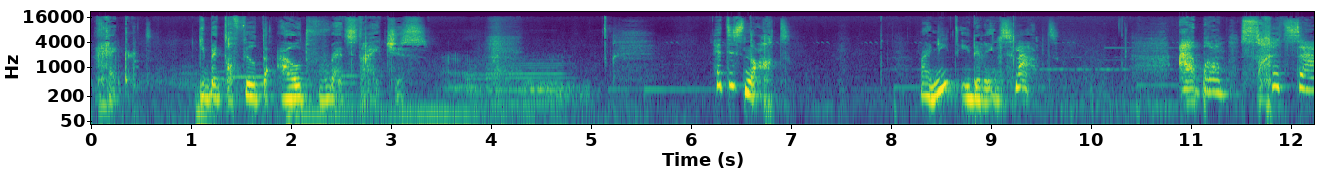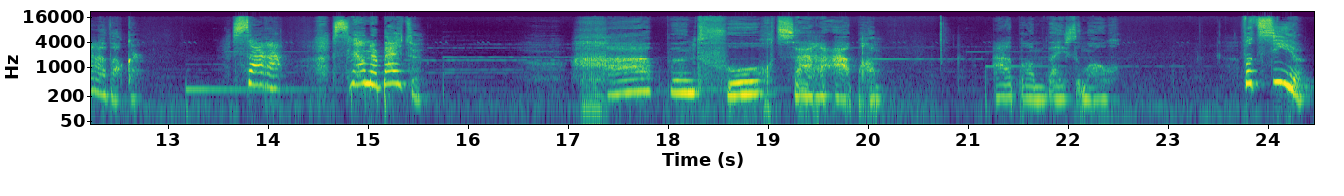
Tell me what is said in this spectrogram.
Gekkerd. Je bent toch veel te oud voor wedstrijdjes. Het is nacht. Maar niet iedereen slaapt. Abraham schudt Sarah wakker. Sarah, snel naar buiten. Gapend volgt Sarah Abraham. Abraham wijst omhoog. Wat zie je?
